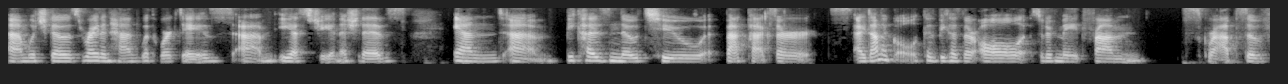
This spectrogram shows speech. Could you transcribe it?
um, which goes right in hand with Workday's um, ESG initiatives. And um, because no two backpacks are identical, because because they're all sort of made from scraps of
